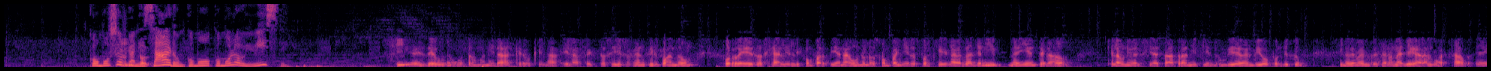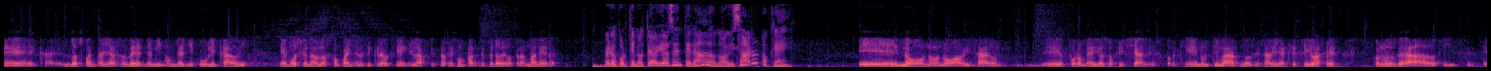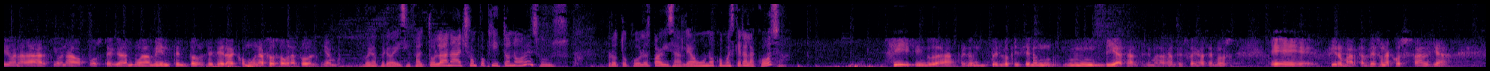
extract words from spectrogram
¿Cómo se organizaron? ¿Cómo, ¿Cómo lo viviste? Sí, de una u otra manera creo que el afecto se hizo sentir cuando por redes sociales le compartían a uno los compañeros porque la verdad yo ni me había enterado que la universidad estaba transmitiendo un video en vivo por YouTube, sino que me empezaron a llegar al WhatsApp eh, los pantallazos de, de, mi nombre allí publicado y emocionado los compañeros y creo que el afecto se comparte pero de otras maneras. ¿Pero por qué no te habías enterado? ¿No avisaron o qué? Eh, no, no, no avisaron eh, por medios oficiales, porque en últimas no se sabía qué se iba a hacer con los grados, y se, iban a dar, se iban a postergar nuevamente, entonces era como una zozobra todo el tiempo. Bueno, pero ahí sí faltó la Nacho un poquito, ¿no? En sus protocolos para avisarle a uno cómo es que era la cosa. Sí, sin duda, pero pues lo que hicieron mm, días antes, semanas antes fue hacernos eh, firmar tal vez una constancia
